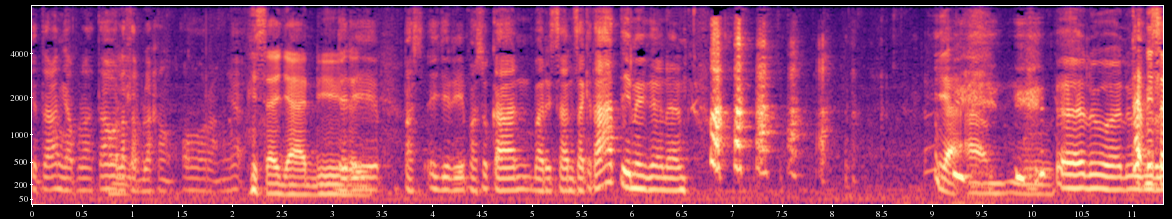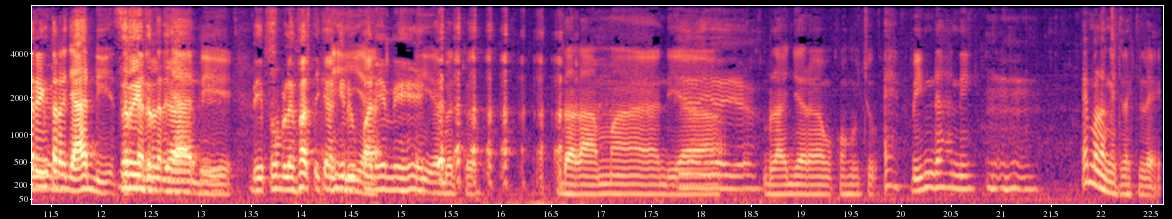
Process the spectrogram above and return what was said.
kita kan nggak pernah tahu latar belakang orang ya. Bisa jadi. Jadi pas eh, jadi pasukan barisan sakit hati nih jangan ya ampun. Aduh aduh tapi sering terjadi sering terjadi. di problematika kehidupan Iya, ini. iya betul udah lama dia Iya, iya, iya. belajar Konghucu eh pindah nih Mm-mm. eh malah ngejelek-jelek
